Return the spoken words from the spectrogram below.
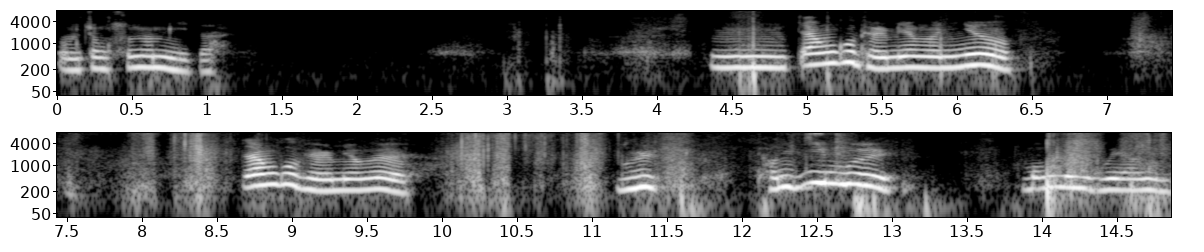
엄청 순합니다. 음, 짱구 별명은요. 짱구 별명을 물 변기물 먹는 고양이.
